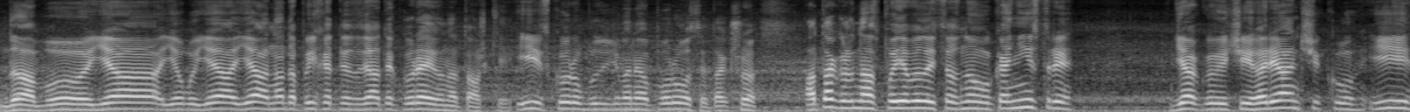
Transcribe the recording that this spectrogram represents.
Да, бо я, я, я, я треба поїхати взяти курей у Наташки. І скоро будуть у мене опороси. Так що, а також у нас з'явилися знову каністри, дякуючи Гарянчику. І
